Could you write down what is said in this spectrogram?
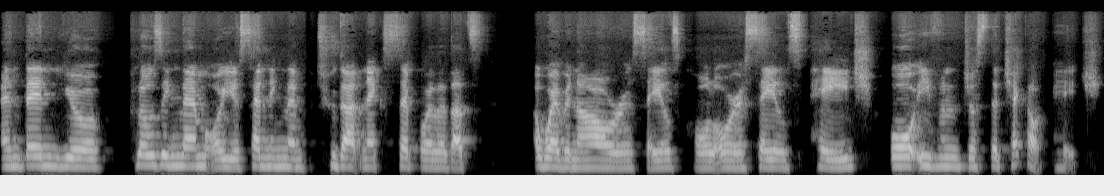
And then you're closing them or you're sending them to that next step, whether that's a webinar or a sales call or a sales page or even just the checkout page.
